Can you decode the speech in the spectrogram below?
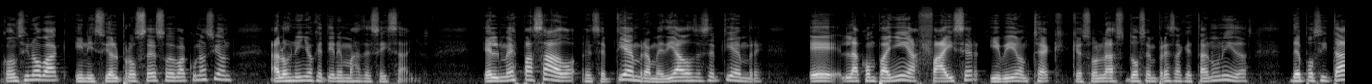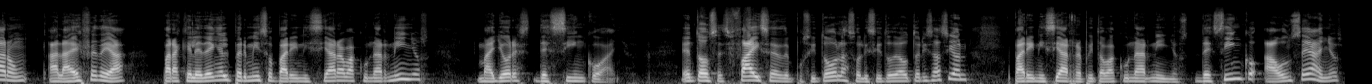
con Sinovac, inició el proceso de vacunación a los niños que tienen más de 6 años. El mes pasado, en septiembre, a mediados de septiembre, eh, la compañía Pfizer y BioNTech, que son las dos empresas que están unidas, depositaron a la FDA para que le den el permiso para iniciar a vacunar niños mayores de 5 años. Entonces, Pfizer depositó la solicitud de autorización para iniciar, repito, a vacunar niños de 5 a 11 años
